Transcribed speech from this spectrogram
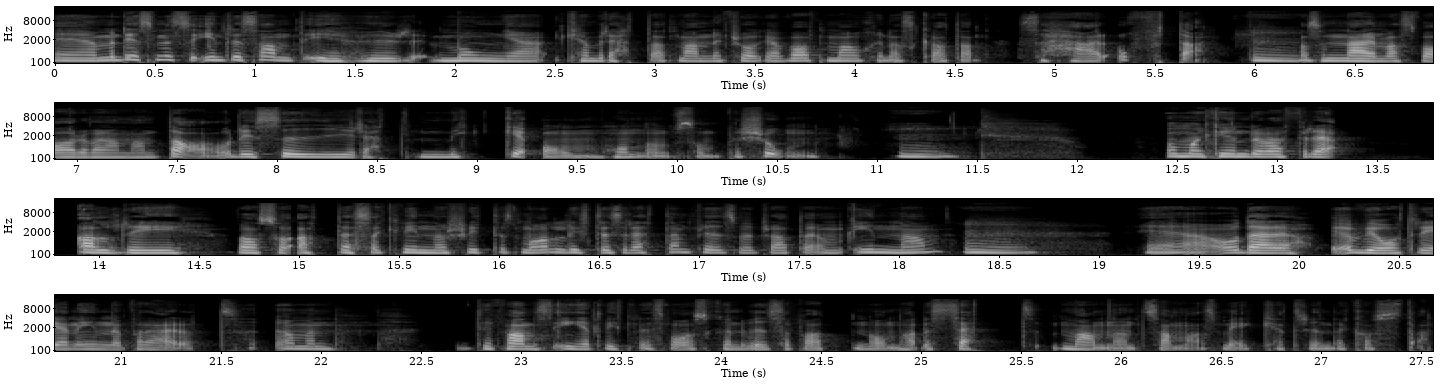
Eh, men det som är så intressant är hur många kan berätta att mannen i fråga var på Malmskillnadsgatan så här ofta. Mm. Alltså närmast var och varannan dag. Och det säger ju rätt mycket om honom som person. Mm. Och man kan undra varför det aldrig var så att dessa kvinnors vittnesmål lyftes rätten, precis som vi pratade om innan. Mm. Eh, och där är vi återigen inne på det här att ja, men, det fanns inget vittnesmål som kunde visa på att någon hade sett mannen tillsammans med Katrin da Costa.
